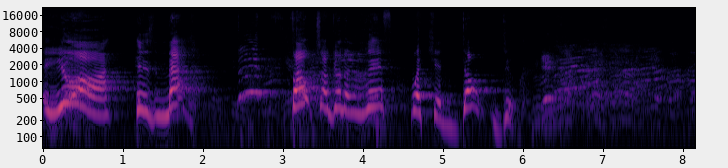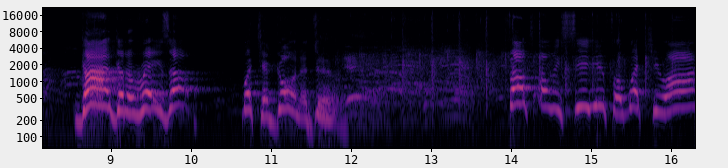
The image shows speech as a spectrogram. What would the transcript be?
You are His mess. Folks are going to lift what you don't do. God's going to raise up what you're going to do. Folks only see you for what you are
